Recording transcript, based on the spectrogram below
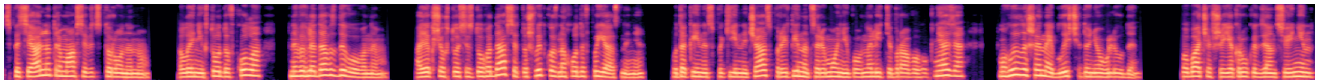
спеціально тримався відсторонено, але ніхто довкола не виглядав здивованим. А якщо хтось і здогадався, то швидко знаходив пояснення. У такий неспокійний час прийти на церемонію повноліття бравого князя могли лише найближчі до нього люди. Побачивши, як руки Дзян Сюєнін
